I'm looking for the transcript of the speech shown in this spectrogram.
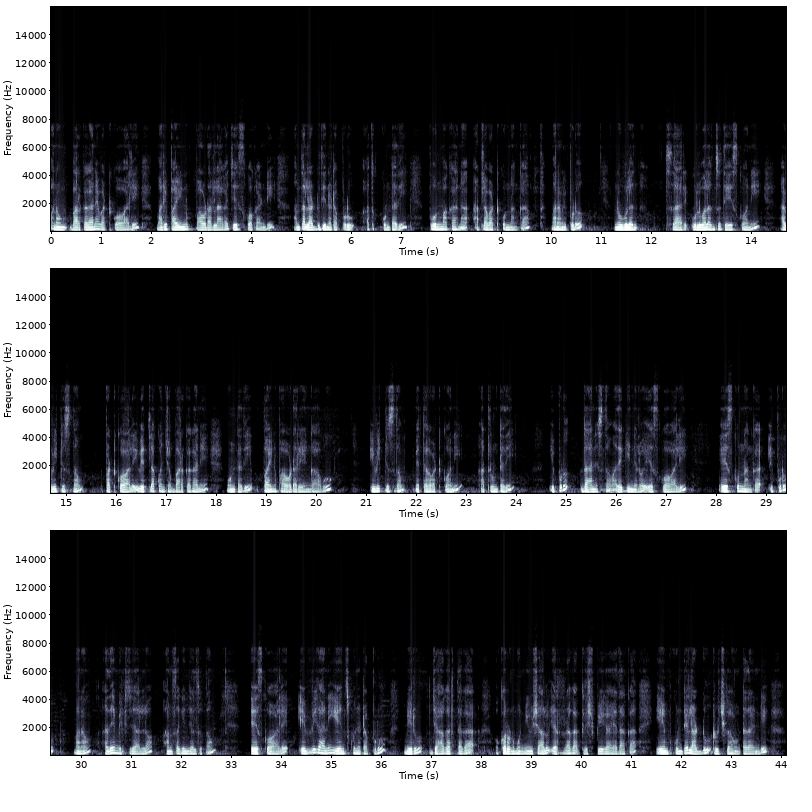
మనం బరకగానే పట్టుకోవాలి. మరి పైన పౌడర్ లాగా చేసుకోకండి. అంత లడ్డు తినేటప్పుడు అతుక్కుంటుంది. పూన్ అట్లా పట్టుకున్నాక మనం ఇప్పుడు నువ్వుల సారీ ఉలవలంచు తీసుకొని వీటిని పట్టుకోవాలి. ఇవి ఎట్లా కొంచెం బరకగానే ఉంటుంది. పైన పౌడర్ ఏం కావు. వీటిని సుతం మెత్తగా పట్టుకొని అట్లుంటుంది. ఇప్పుడు దాన్ని ఇస్తాం అదే గిన్నెలో వేసుకోవాలి. వేసుకున్నాక ఇప్పుడు మనం అదే మిక్సీ జార్లో అనసగింజలు చూద్దాం వేసుకోవాలి. ఎవి కానీ వేయించుకునేటప్పుడు మీరు జాగ్రత్తగా ఒక రెండు మూడు నిమిషాలు ఎర్రగా క్రిస్పీగా అయ్యేదాకా వేపుకుంటే లడ్డు రుచిగా ఉంటుందండి.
